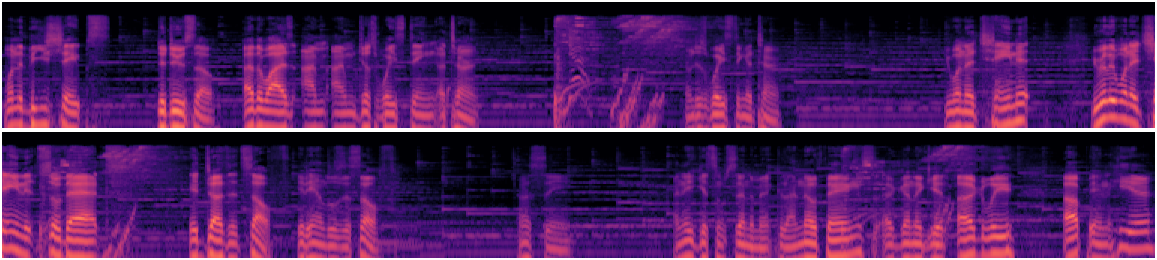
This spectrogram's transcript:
one of these shapes to do so. Otherwise, I'm I'm just wasting a turn. I'm just wasting a turn. You want to chain it? You really want to chain it so that it does itself. It handles itself. Let's see. I need to get some sentiment because I know things are gonna get ugly up in here,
